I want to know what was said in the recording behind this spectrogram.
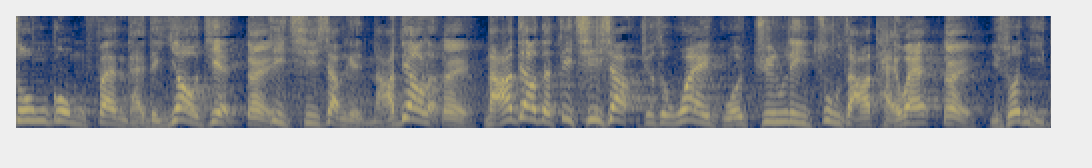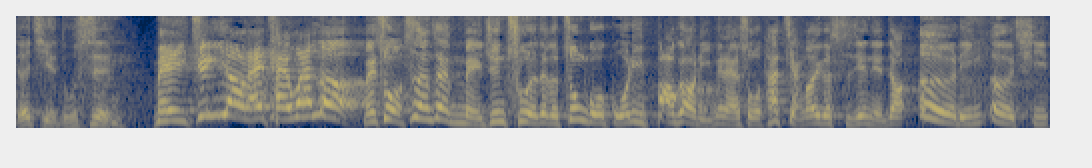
中共犯台的要件，对，第七项给拿掉了。对，拿掉的第七项就是外国军力驻扎台湾。对，你说你的解读是？嗯美军要来台湾了，没错。事实上，在美军出了这个中国国力报告里面来说，他讲到一个时间点，叫二零二七。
